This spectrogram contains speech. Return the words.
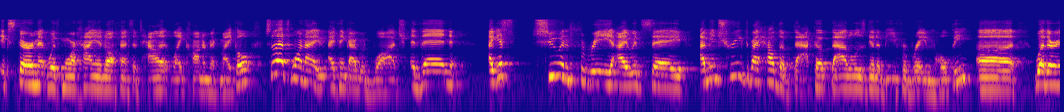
experiment with more high-end offensive talent like Connor McMichael. So that's one I, I think I would watch. And then I guess two and three, I would say I'm intrigued by how the backup battle is going to be for Braden Holtby. Uh, whether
